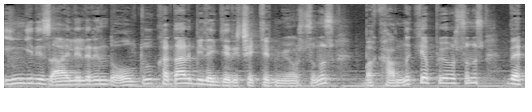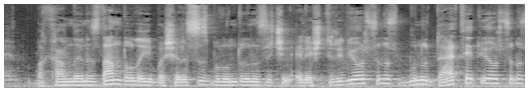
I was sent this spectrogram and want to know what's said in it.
İngiliz ailelerinde olduğu kadar bile geri çekilmiyorsunuz. Bakanlık yapıyorsunuz ve bakanlığınızdan dolayı başarısız bulunduğunuz için eleştiriliyorsunuz. Bunu dert ediyorsunuz.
